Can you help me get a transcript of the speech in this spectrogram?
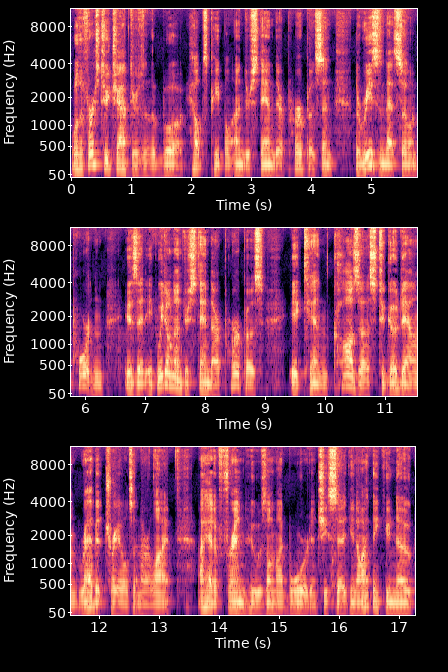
Well, the first two chapters of the book helps people understand their purpose. And the reason that's so important is that if we don't understand our purpose, it can cause Os to go down rabbit trails in our life. I had a friend who was on my board and she said, You know, I think you know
